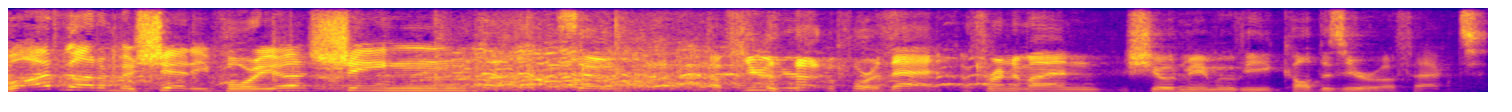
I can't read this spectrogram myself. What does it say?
well, I've got a machete for you. Shing. So, a few years before that, a friend of mine showed me a movie called The Zero Effect,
